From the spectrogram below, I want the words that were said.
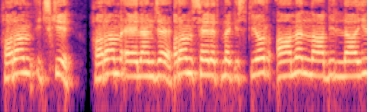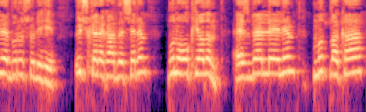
Haram içki, haram eğlence, haram seyretmek istiyor. Amenna billahi ve bi rusulihi. Üç kere kardeşlerim bunu okuyalım, ezberleyelim. Mutlaka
